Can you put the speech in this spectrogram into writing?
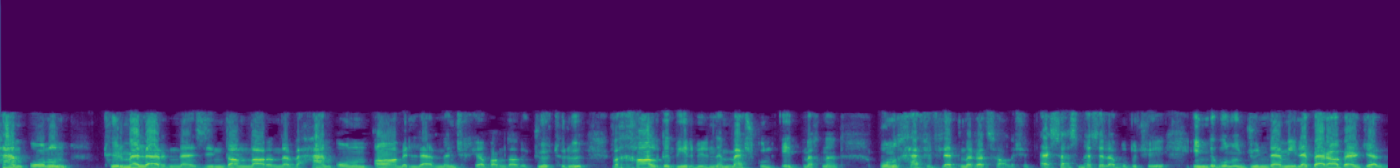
həm onun türmələrindən, zindanlarından və həm onun amirlərindən ki, xiyabandadır, götürür və xalqı bir-birinə məşğul etməklə bunu xəfiflətməyə çalışır. Əsas məsələ budur ki, indi bunun gündəmi ilə bərabər gəl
